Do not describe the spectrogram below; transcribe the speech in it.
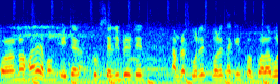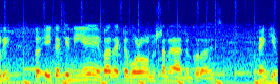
পড়ানো হয় এবং এইটা খুব সেলিব্রেটেড আমরা করে করে থাকি বরাবরই। তো এইটাকে নিয়ে এবার একটা বড় অনুষ্ঠানের আয়োজন করা হয়েছে। থ্যাংক ইউ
